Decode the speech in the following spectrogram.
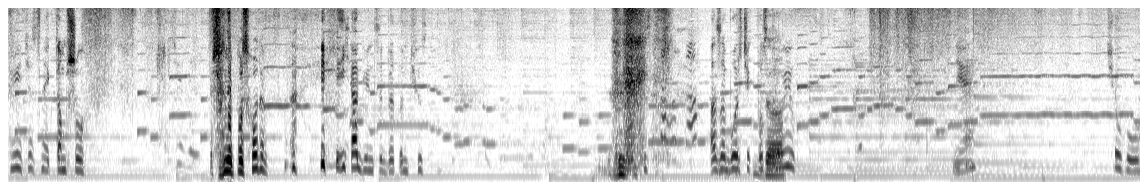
Твій часник там що? Ще не посходив? Як він себе там чувствує? А заборчик построїв? Ні? Чого?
